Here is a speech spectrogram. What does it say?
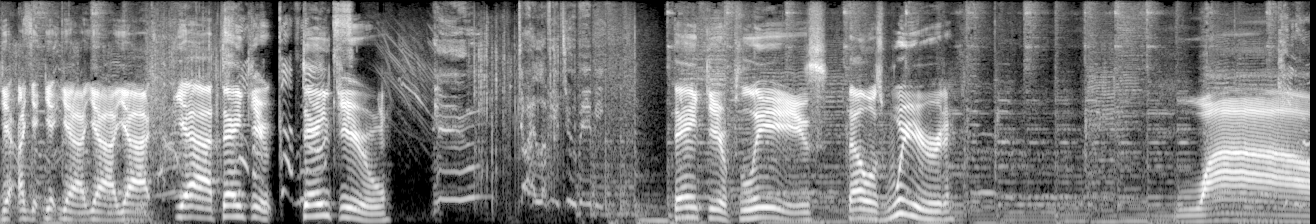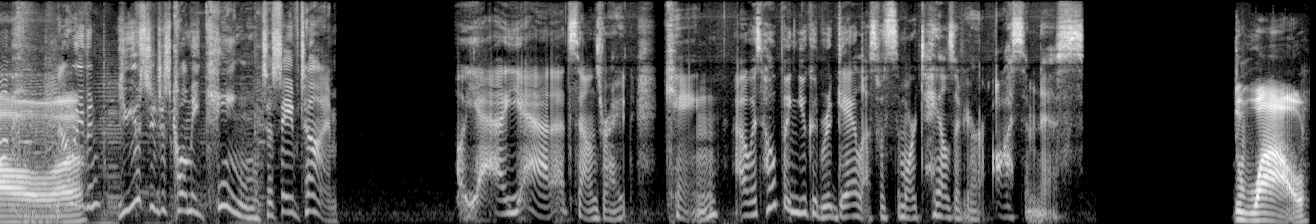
Yeah, uh, yeah, yeah, yeah, yeah, yeah. Thank you, thank you, I love you too, baby. thank you. Please, that was weird. Now, Wow. Raven, you used to just call me King to save time. Oh, yeah, yeah, that sounds right. King, I was hoping you could regale us with some more tales of your awesomeness. Wow.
